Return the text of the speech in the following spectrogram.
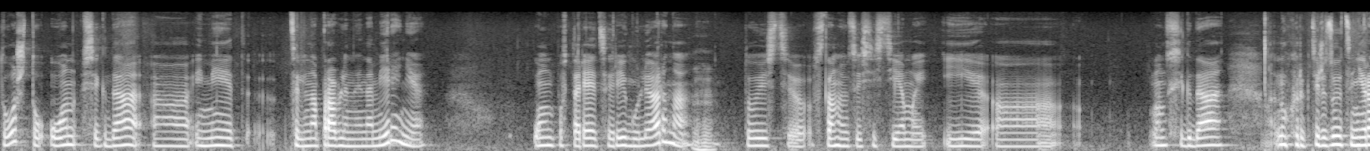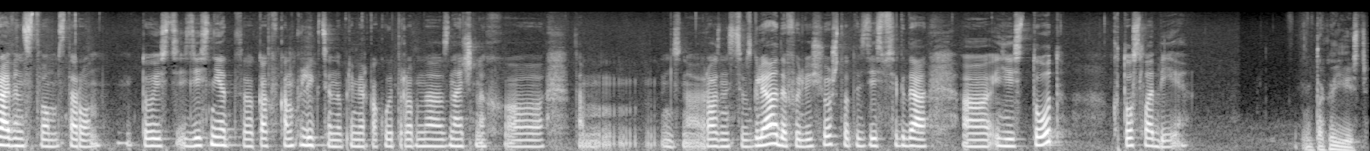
то, что он всегда а, имеет целенаправленные намерения, он повторяется регулярно, угу. то есть э, становится системой, и он всегда ну, характеризуется неравенством сторон. То есть здесь нет, как в конфликте, например, какой-то равнозначных, э, там, не знаю, разности взглядов или еще что-то. Здесь всегда э, есть тот, кто слабее. Так и есть.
